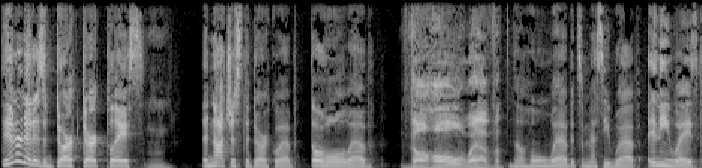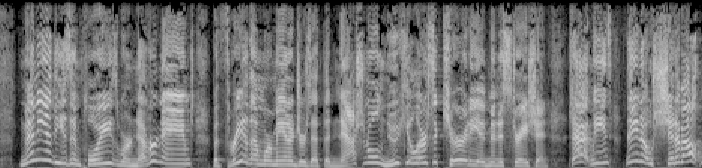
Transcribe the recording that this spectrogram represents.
The internet is a dark, dark place. Mm-hmm. And not just the dark web, the whole web. The whole web. The whole web. It's a messy web. Anyways, many of these employees were never named, but three of them were managers at the National Nuclear Security Administration. That means they know shit about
